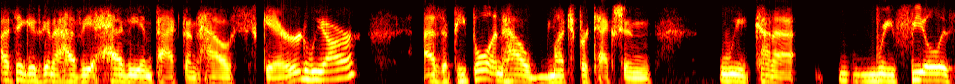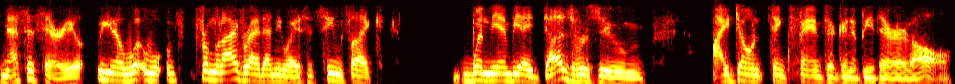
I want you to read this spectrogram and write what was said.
I think is going to have a heavy impact on how scared we are as a people and how much protection we kind of we feel is necessary. You know, what, from what I've read, anyways, it seems like when the NBA does resume, I don't think fans are going to be there at all.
